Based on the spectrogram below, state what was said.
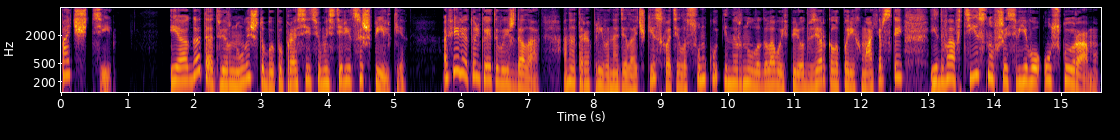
«Почти». И Агата отвернулась, чтобы попросить у мастерицы шпильки. Офелия только этого и ждала. Она торопливо надела очки, схватила сумку и нырнула головой вперед в зеркало парикмахерской, едва втиснувшись в его узкую раму.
